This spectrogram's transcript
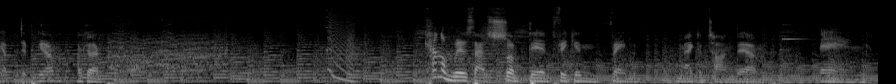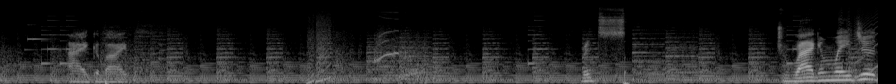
Yep, there we go. Okay. Kinda wish that sub did freaking feign the Magneton there. Dang. Alright, Gabite. Dragon Rage.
